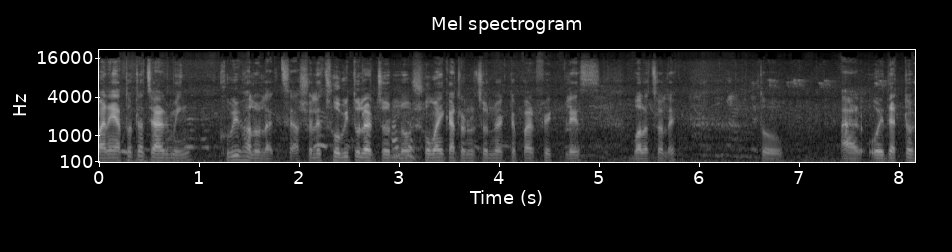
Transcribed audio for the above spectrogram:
মানে এতটা চার্মিং খুবই ভালো লাগছে। আসলে ছবি তোলার জন্য সময় কাটানোর জন্য একটা পারফেক্ট প্লেস বলা চলে। তো আর ওয়েদারটাও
